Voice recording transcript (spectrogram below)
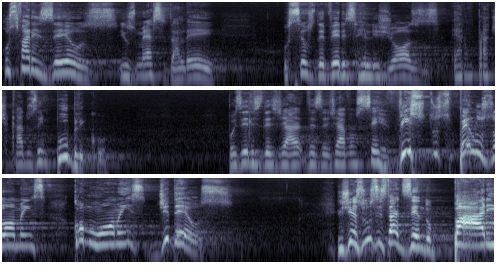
Os fariseus e os mestres da lei, os seus deveres religiosos eram praticados em público pois eles desejavam ser vistos pelos homens como homens de Deus. E Jesus está dizendo: pare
